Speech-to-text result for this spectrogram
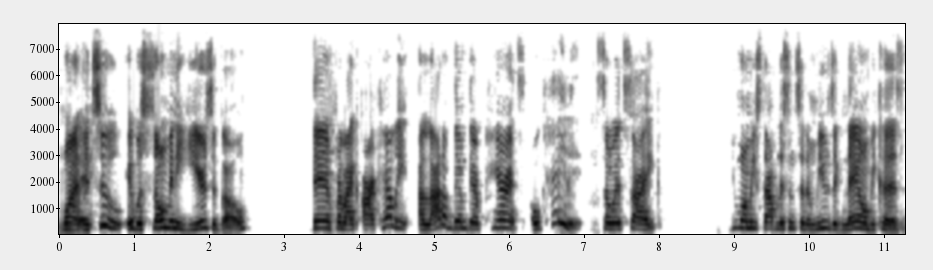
Mhm. One and two, it was so many years ago. Then for like R. Kelly, a lot of them their parents okayed it. So it's like you want me to stop listening to the music now because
